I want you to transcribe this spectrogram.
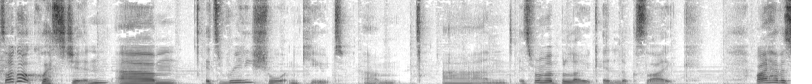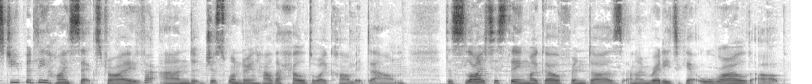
So I got a question. Um, it's really short and cute. Um, and it's from a bloke, it looks like. I have a stupidly high sex drive and just wondering how the hell do I calm it down? The slightest thing my girlfriend does, and I'm ready to get all riled up.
